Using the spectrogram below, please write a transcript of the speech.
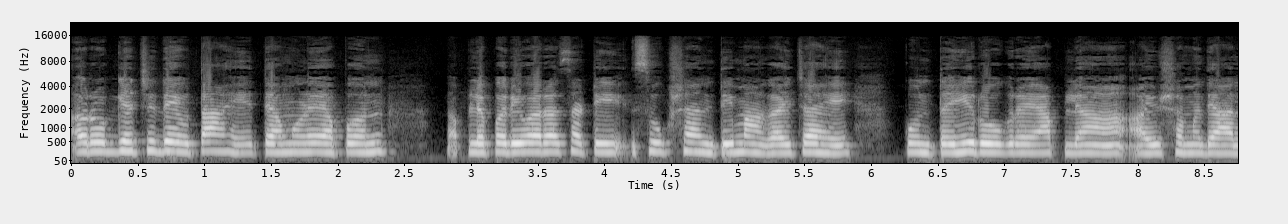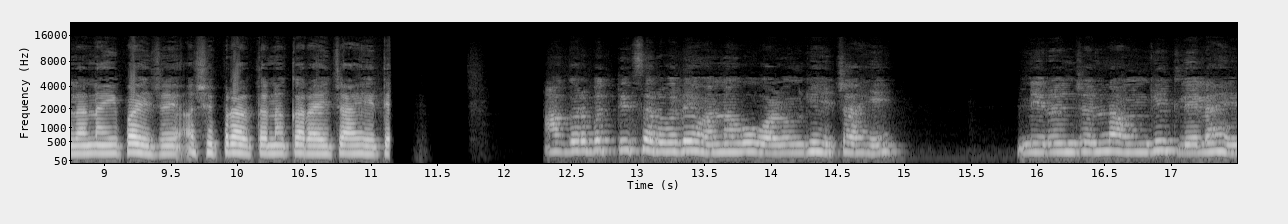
आरोग्याची देवता आहे. त्यामुळे आपण आपल्या परिवारासाठी सुख शांती मागायची आहे. कोणताही रोगराई आपल्या आयुष्यामध्ये आला नाही पाहिजे अशी प्रार्थना करायची आहे. अगरबत्ती सर्व देवांना ओवाळून घ्यायची आहे. निरंजन लावून घेतलेलं आहे.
